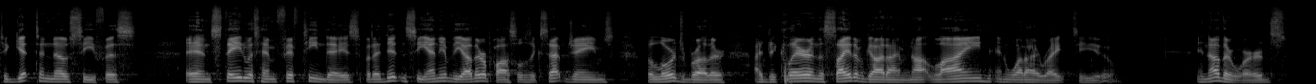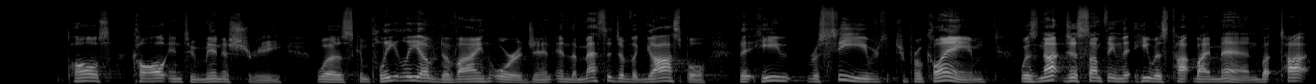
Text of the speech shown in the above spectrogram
to get to know Cephas and stayed with him 15 days, but I didn't see any of the other apostles except James, the Lord's brother. I declare in the sight of God, I am not lying in what I write to you. In other words, Paul's call into ministry was completely of divine origin, and the message of the gospel that he received to proclaim was not just something that he was taught by men, but taught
